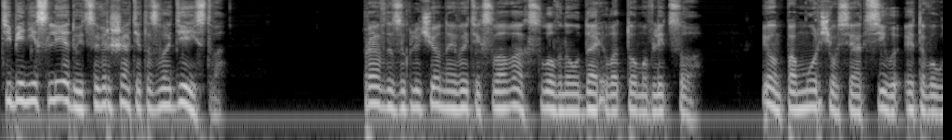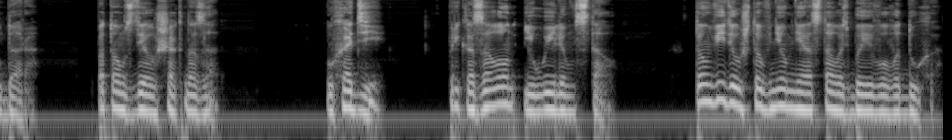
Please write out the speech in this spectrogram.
тебе не следует совершать это злодейство». Правда, заключенная в этих словах, словно ударила Тома в лицо, и он поморщился от силы этого удара. Потом сделал шаг назад. «Уходи», — приказал он, и Уильям встал. Том видел, что в нем не осталось боевого духа.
